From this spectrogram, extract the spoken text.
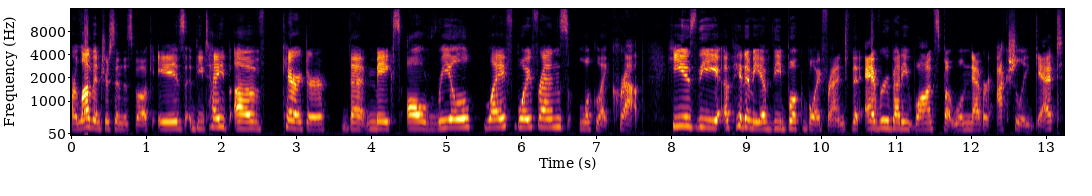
our love interest in this book, is the type of character that makes all real life boyfriends look like crap. He is the epitome of the book boyfriend that everybody wants but will never actually get.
